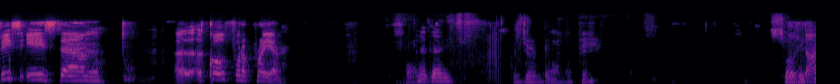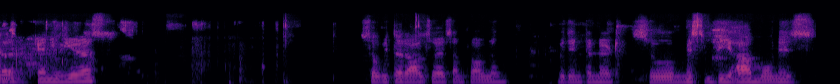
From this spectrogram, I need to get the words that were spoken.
this is um, a call for a prayer. So, okay. So, Vitar, can you hear us? So, Vitar also has some problem with internet. So, Miss Biha Moniz.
